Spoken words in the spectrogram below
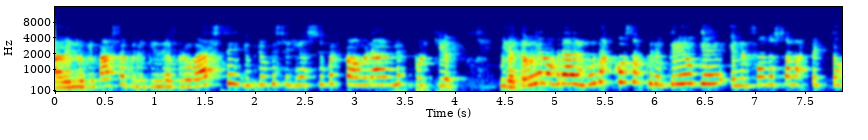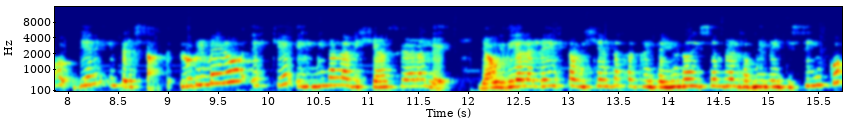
para ver lo que pasa, pero que de aprobarse yo creo que serían súper favorables porque, mira, te voy a nombrar algunas cosas, pero creo que en el fondo son aspectos bien interesantes. Lo primero es que eliminan la vigencia de la ley. Ya hoy día la ley está vigente hasta el 31 de diciembre del 2025.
